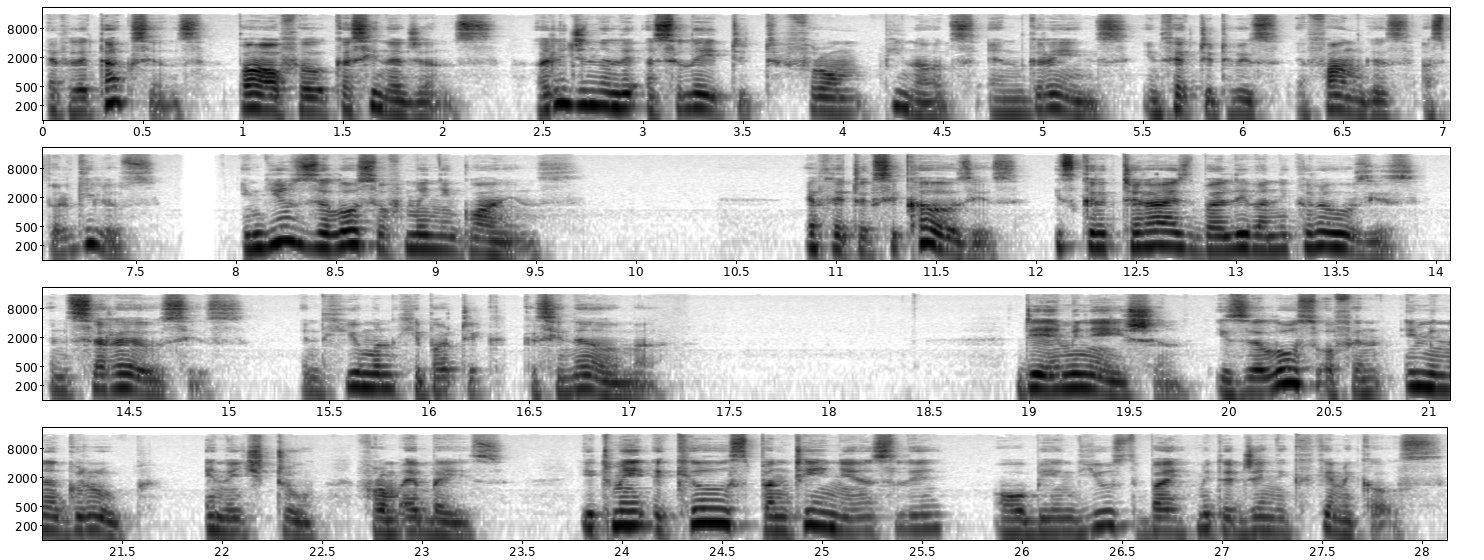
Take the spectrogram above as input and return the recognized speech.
Aflatoxins, powerful carcinogens, originally isolated from peanuts and grains infected with a fungus aspergillus, induce the loss of many guanines. Aflatoxicosis is characterized by liver necrosis and cirrhosis and human hepatic carcinoma. Deamination is the loss of an amino group, NH2, from a base. It may occur spontaneously or be induced by mutagenic chemicals.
